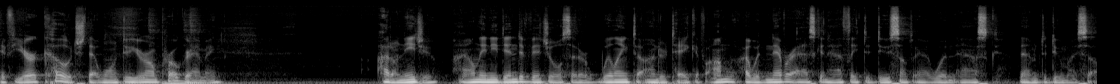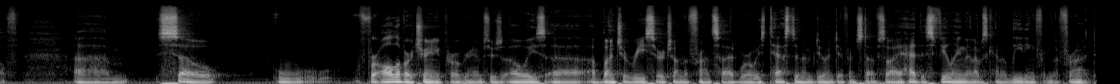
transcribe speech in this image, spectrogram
if you're a coach that won't do your own programming, I don't need you. I only need individuals that are willing to undertake. If I'm, I would never ask an athlete to do something I wouldn't ask them to do myself. Um, so, w- for all of our training programs, there's always a, a bunch of research on the front side. We're always testing them, doing different stuff. So I had this feeling that I was kind of leading from the front.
